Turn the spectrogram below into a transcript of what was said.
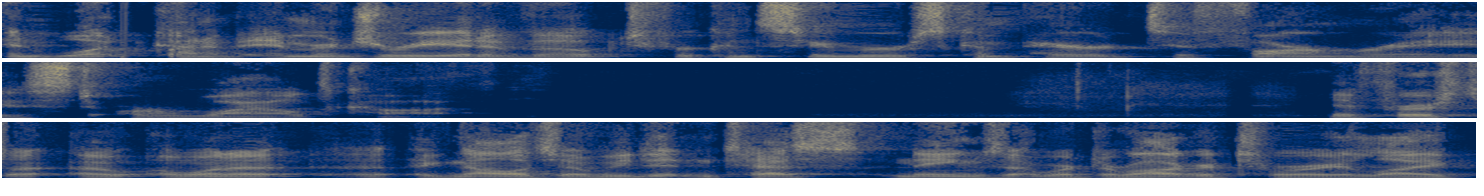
and what kind of imagery it evoked for consumers compared to farm raised or wild caught. At first, I, I want to acknowledge that we didn't test names that were derogatory, like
